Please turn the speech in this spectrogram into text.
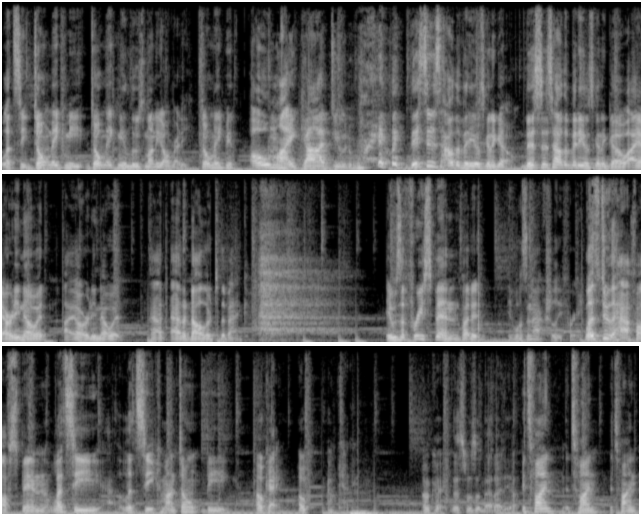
Let's see don't make me don't make me lose money already. Don't make me oh my god dude really? This is how the video is gonna go. This is how the video is gonna go. I already know it. I already know it. Add add a dollar to the bank. It was a free spin but it it wasn't actually free. Let's do the half off spin. Let's see let's see. Come on don't be okay oh okay. Okay this was a bad idea. It's fine it's fine it's fine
